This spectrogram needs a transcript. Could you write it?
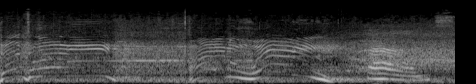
Don't worry, I'm wearing. Hands.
